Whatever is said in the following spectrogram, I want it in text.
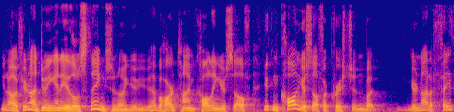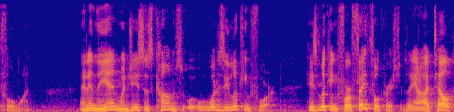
You know, if you're not doing any of those things, you, know, you, you have a hard time calling yourself, you can call yourself a Christian, but you're not a faithful one. And in the end, when Jesus comes, what is He looking for? He's looking for faithful Christians. You know, I tell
